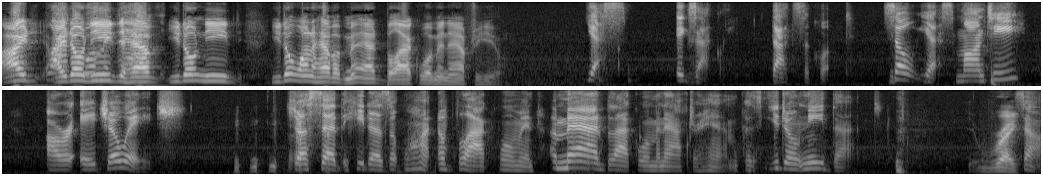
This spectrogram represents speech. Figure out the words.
I I don't woman need to mad. have you don't need you don't want to have a mad black woman after you. yes, exactly. That's the quote. So yes, Monte, our HOH, just said that he doesn't want a black woman, a mad black woman after him because you don't need that. Right. So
